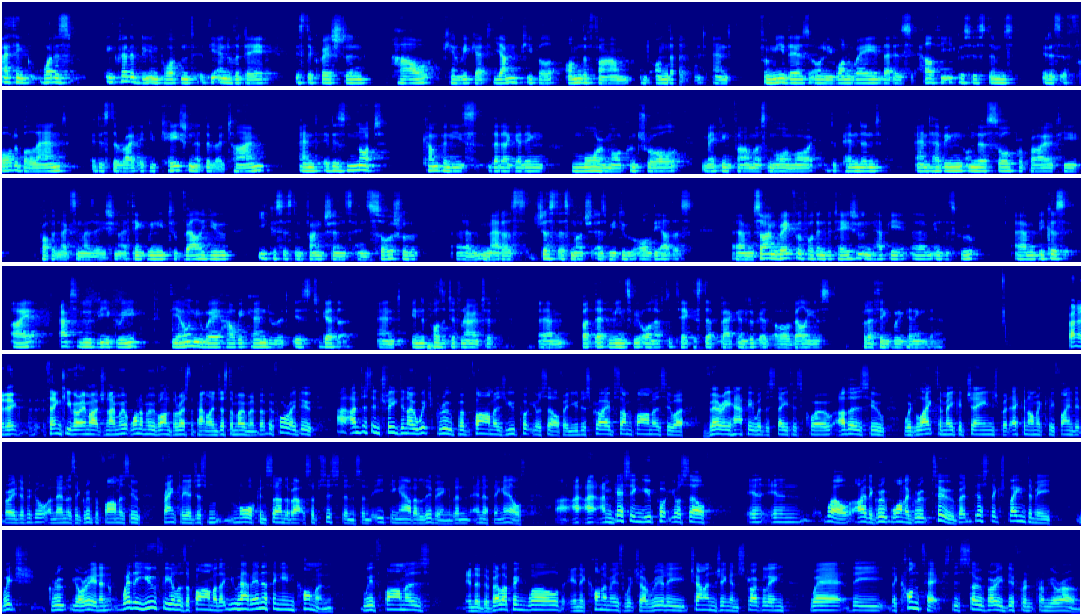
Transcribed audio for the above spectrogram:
I think what is incredibly important at the end of the day is the question how can we get young people on the farm and on the land? And for me, there's only one way that is healthy ecosystems, it is affordable land, it is the right education at the right time, and it is not companies that are getting more and more control, making farmers more and more dependent, and having on their sole propriety profit maximization. I think we need to value ecosystem functions and social um, matters just as much as we do all the others. Um, so I'm grateful for the invitation and happy um, in this group um, because I absolutely agree. The only way how we can do it is together and in a positive narrative. Um, but that means we all have to take a step back and look at our values. But I think we're getting there. Benedikt, thank you very much. And I want to move on to the rest of the panel in just a moment. But before I do, I'm just intrigued to know which group of farmers you put yourself in. You describe some farmers who are very happy with the status quo, others who would like to make a change but economically find it very difficult. And then there's a group of farmers who, frankly, are just more concerned about subsistence and eking out a living than anything else. I, am guessing you put yourself in, in, well, either group one or group two, but just explain to me which group you're in and whether you feel as a farmer that you have anything in common with farmers in the developing world, in economies which are really challenging and struggling, where the, the context is so very different from your own.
